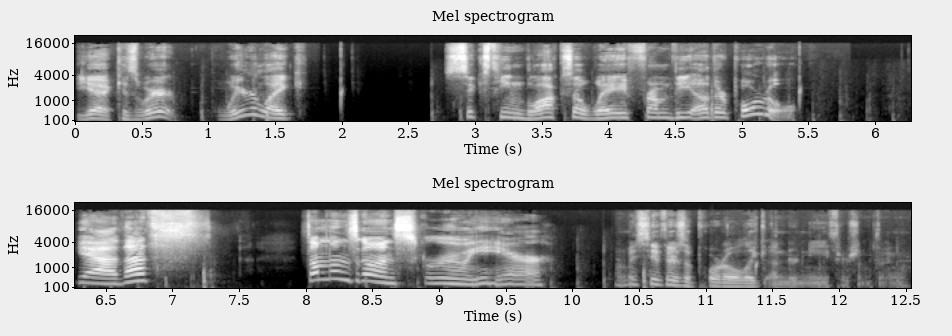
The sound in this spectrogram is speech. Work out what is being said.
yeah because we're we're like 16 blocks away from the other portal Yeah, that's something's going screwy here. let me see if there's a portal like underneath or something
